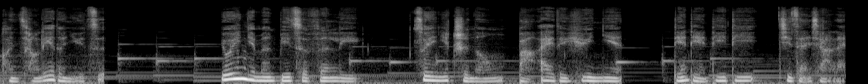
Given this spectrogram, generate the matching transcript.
很强烈的女子，由于你们彼此分离，所以你只能把爱的欲念点点滴滴积攒下来，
